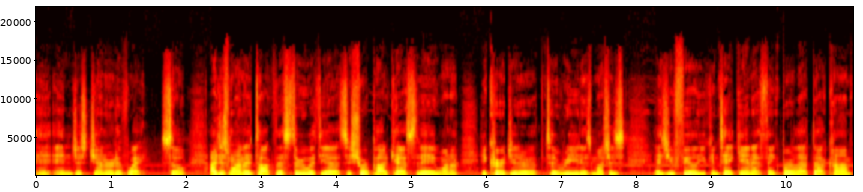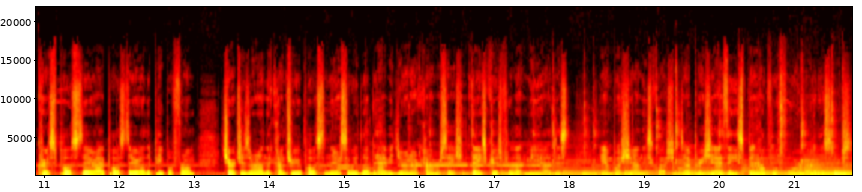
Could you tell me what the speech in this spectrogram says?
and, and just generative way. So I just wanted to talk this through with you. It's a short podcast today. I want to encourage you to, to read as much as, as you feel you can take in at thinkburlap.com. Chris posts there. I post there. Other people from churches around the country are posting there. So we'd love to have you join our conversation. Thanks, Chris, for letting me uh, just ambush you on these questions. I appreciate it. I think it's been helpful for our listeners.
